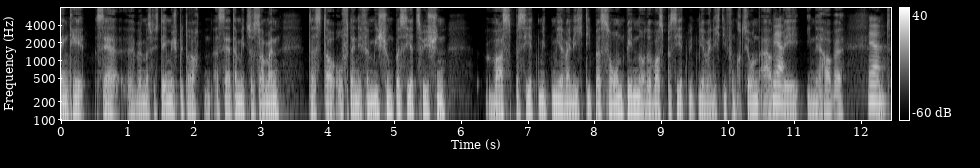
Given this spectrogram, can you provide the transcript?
denke ich, sehr, wenn wir es systemisch betrachten, sehr damit zusammen, dass da oft eine Vermischung passiert zwischen was passiert mit mir, wenn ich die Person bin oder was passiert mit mir, wenn ich die Funktion A oder ja. B innehabe. Ja. Und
